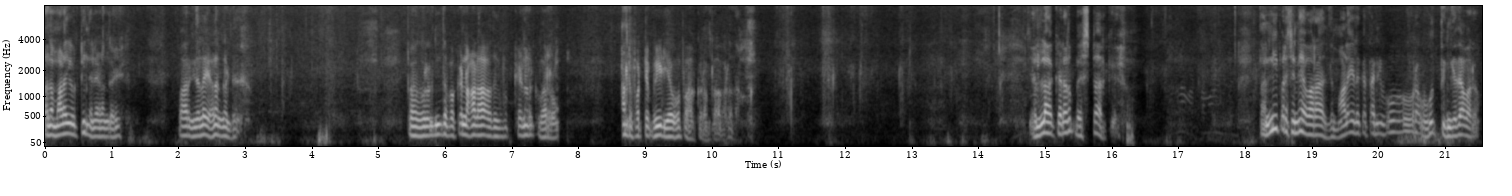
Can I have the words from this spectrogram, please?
அந்த மலையொட்டி இந்த நிலங்கள். பாருங்கள் இதெல்லாம் இளங்கண்டு. இப்போ இந்த பக்கம் நாலாவது கிணறுக்கு வர்றோம். அந்த பட்ட வீடியோவை பார்க்குறோம் இப்போ அவ்வளோதான் எல்லா கிணறும் பெஸ்ட்டாக இருக்குது தண்ணி பிரச்சனையே வராது. இந்த மலையில் இருக்க தண்ணி பூரா ஊற்று இங்கே தான் வரும்.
